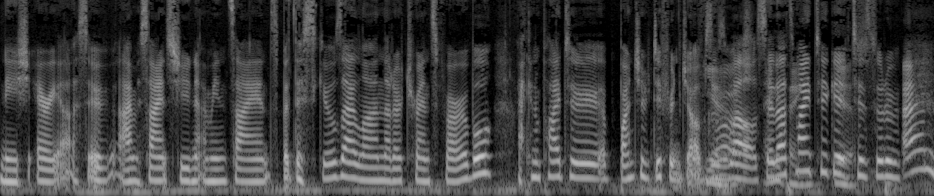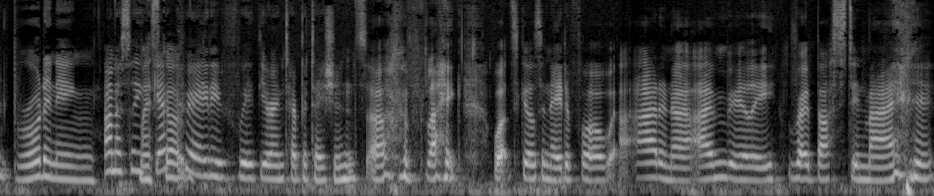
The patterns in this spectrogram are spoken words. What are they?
niche area. So I'm a science student, I'm in science, but the skills I learn that are transferable, I can apply to a bunch of different jobs as well. So that's my anything, ticket to sort of and broadening. honestly My get scope. creative with your interpretations of like what skills are needed for I I don't know I'm really robust in my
